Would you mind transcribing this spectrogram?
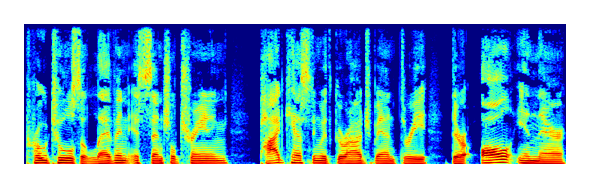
Pro Tools 11 Essential Training, podcasting with GarageBand 3. They're all in there,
